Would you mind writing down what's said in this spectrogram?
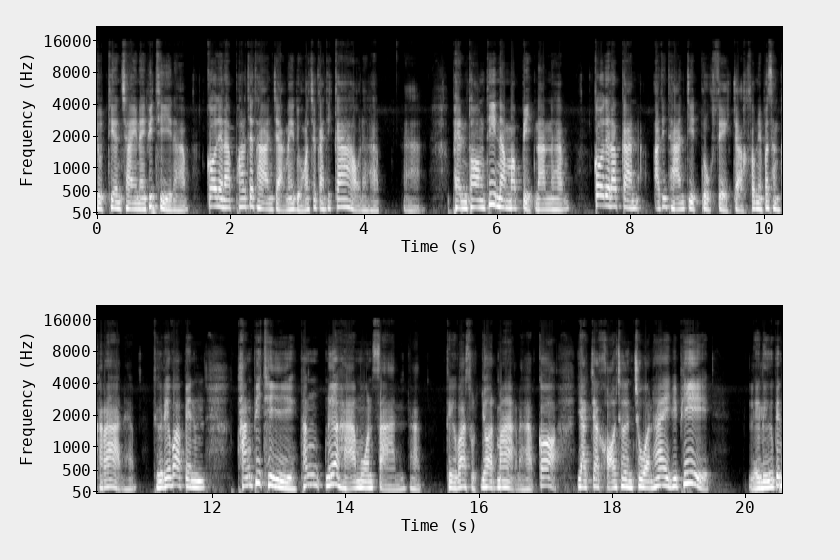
จุดเทียนชัยในพิธีนะครับ ก็ได้รับพระราชทานจากในหลวงรัชกาลที่ 9 นะครับแผ่นทองที่นำมาปิดนั้นนะครับ ก็ได้รับการอธิษฐานจิตปลูกเสกจากสมเด็จพระสังฆราชนะครับ ถือได้ว่าเป็นทั้งพิธีทั้งเนื้อหามวลสารนะครับถือว่าสุดยอดมากนะครับ ก็อยากจะขอเชิญชวนให้พี่ๆหรือหรือเป็น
